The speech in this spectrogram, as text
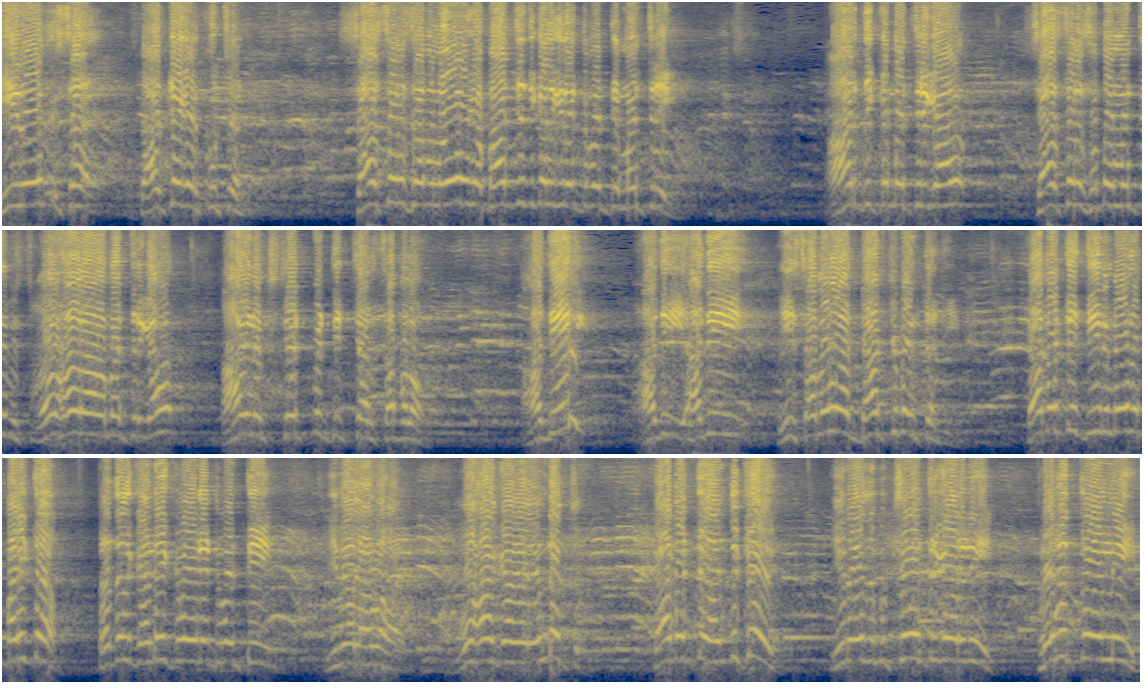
ఈరోజు రాకే గారు కూర్చోండి. శాసనసభలో ఒక బాధ్యత కలిగినటువంటి మంత్రి ఆర్థిక మంత్రిగా శాసనసభ మంత్రి వ్యవహారాల మంత్రిగా ఆయన స్టేట్మెంట్ ఇచ్చారు సభలో. అది అది అది ఈ సభలో డాక్యుమెంట్ అది. కాబట్టి దీని మీద బయట ప్రజలకు అనేకమైనటువంటి ఇవాళ ఊహాగాలు ఉండొచ్చు. కాబట్టి అందుకే ఈరోజు ముఖ్యమంత్రి గారిని ప్రభుత్వాన్ని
